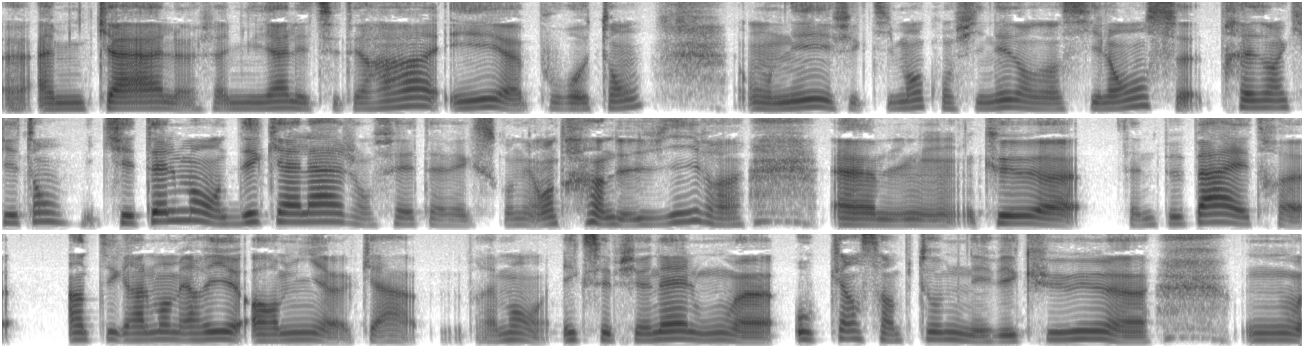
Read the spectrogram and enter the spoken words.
amical, familial, etc. Et pour autant, on est effectivement confiné dans un silence très inquiétant, qui est tellement en décalage en fait avec ce qu'on est en train de vivre que ça ne peut pas être euh, intégralement merveilleux, hormis euh, cas vraiment exceptionnels où euh, aucun symptôme n'est vécu, où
